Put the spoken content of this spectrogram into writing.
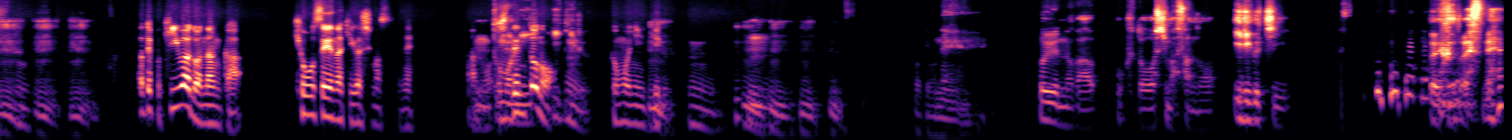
うんうんうん。あとやっぱキーワードはなんか、強制な気がしますね。あの、うん自然との、共に生きるうん共に生きる。うん。うんうんうんうん。なるほどね。というのが僕と大島さんの入り口 ということですね。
